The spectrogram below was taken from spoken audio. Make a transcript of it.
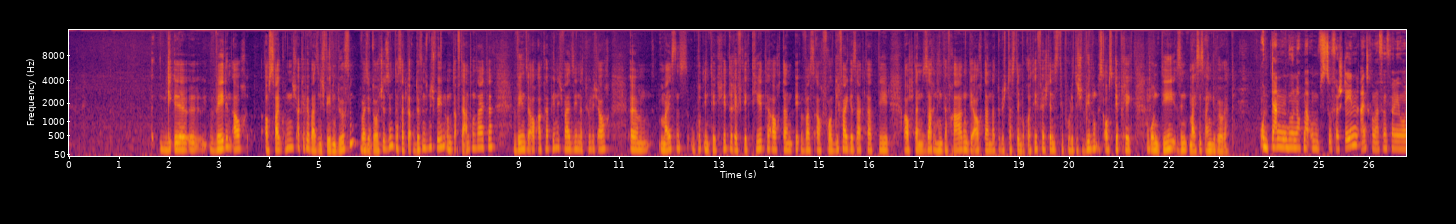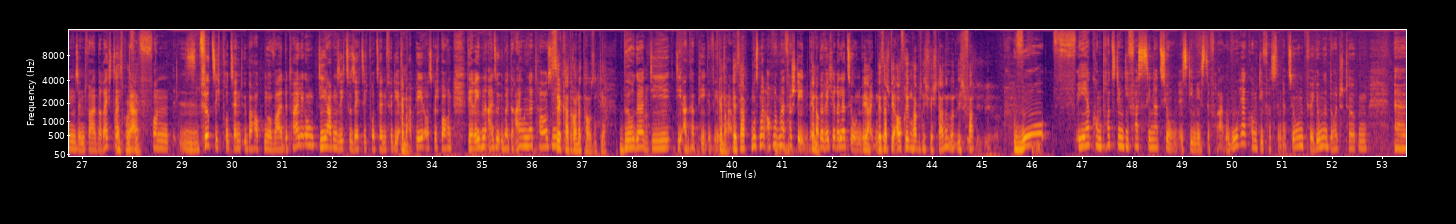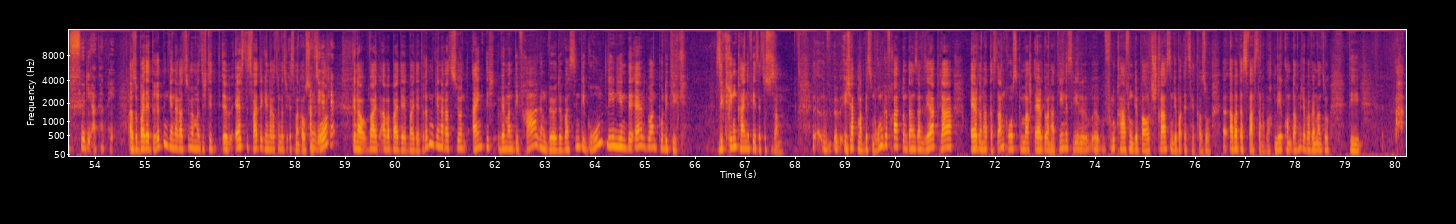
äh, wählen auch aus zwei Gründen nicht AKP, weil sie nicht wählen dürfen, weil mhm. sie Deutsche sind, deshalb dürfen sie nicht wählen. Und auf der anderen Seite wählen sie auch AKP nicht, weil sie natürlich auch ähm, meistens gut integrierte, reflektierte, auch dann, was auch Frau Giffey gesagt hat, die auch dann Sachen hinterfragen, die auch dann natürlich das Demokratieverständnis, die politische Bildung ist ausgeprägt mhm. und die sind meistens eingebürgert. Und dann nur noch mal, um es zu verstehen, 1,5 Millionen sind wahlberechtigt, davon 40 Prozent überhaupt nur Wahlbeteiligung. Die haben sich zu 60 Prozent für die genau. AKP ausgesprochen. Wir reden also über 300.000 Circa 300.000, ja. Bürger, die die AKP gewählt genau. haben. Deshalb muss man auch noch mal verstehen, genau. über welche Relationen wir ja, eigentlich Deshalb sprechen. die Aufregung habe ich nicht verstanden und ich Wo woher kommt trotzdem die Faszination, ist die nächste Frage. Woher kommt die Faszination für junge Deutsch-Türken äh, für die AKP? Also bei der dritten Generation, wenn man sich die äh, erste, zweite Generation natürlich erstmal außen Haben Sie vor. erklärt? Genau, weil, aber bei der, bei der dritten Generation eigentlich, wenn man die fragen würde, was sind die Grundlinien der Erdogan-Politik? Sie kriegen keine vier Sätze zusammen. Äh, ich habe mal ein bisschen rumgefragt und dann sagen sie, ja klar, Erdogan hat das dann groß gemacht, Erdogan hat jenes, jene, äh, Flughafen gebaut, Straßen gebaut, etc. So. Aber das war es dann aber auch. Mehr kommt auch nicht. Aber wenn man so die,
